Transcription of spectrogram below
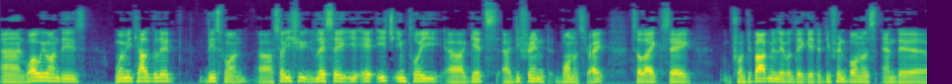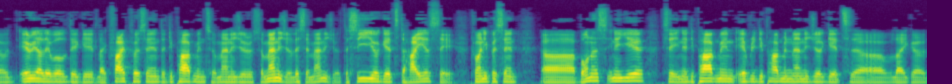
and what we want is when we calculate this one uh, so if you let's say each employee uh, gets a different bonus right? So like say from department level they get a different bonus and the area level they get like 5% the department so manager so manager let's say manager the ceo gets the highest say 20% uh, bonus in a year. Say in a department, every department manager gets uh, like a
